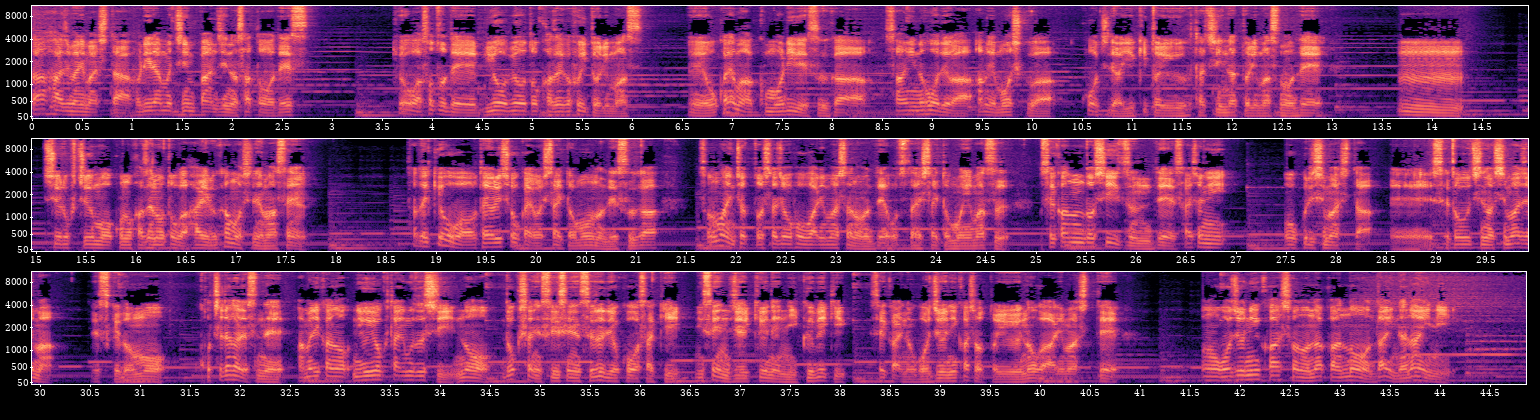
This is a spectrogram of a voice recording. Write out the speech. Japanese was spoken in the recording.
さあ始まりました。フリーダムチンパンジーの佐藤です。今日は外でビヨビヨと風が吹いております。えー岡山は曇りですが、山陰の方では雨もしくは高知では雪という形になっておりますので、うーん、収録中もこの風の音が入るかもしれません。さて今日はお便り紹介をしたいと思うのですが、その前にちょっとした情報がありましたのでお伝えしたいと思います。セカンドシーズンで最初にお送りしました、えー瀬戸内の島々ですけども、こちらがですね、アメリカのニューヨークタイムズ紙の読者に推薦する旅行先、2019年に行くべき世界の52カ所というのがありまして、この52カ所の中の第7位に、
